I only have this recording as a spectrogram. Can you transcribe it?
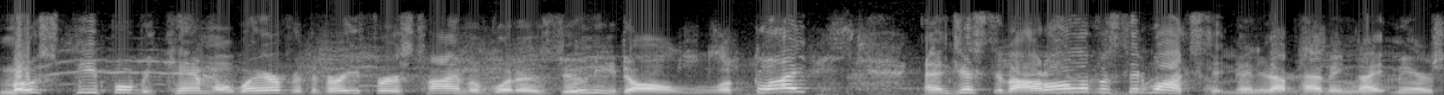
Most people became aware for the very first time of what a Zuni doll looked like and just about all of us that watched it ended up having nightmares.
